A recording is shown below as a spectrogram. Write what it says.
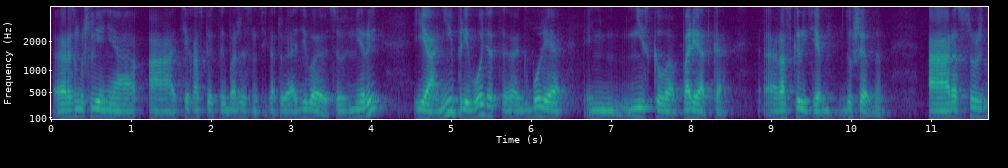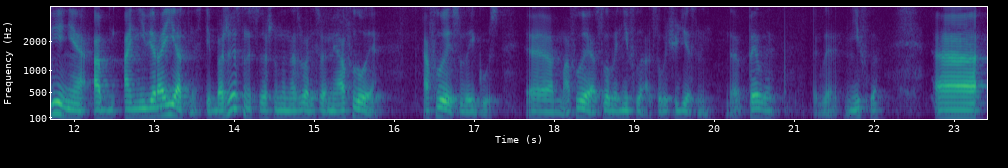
размышления о, тех аспектах божественности, которые одеваются в миры, и они приводят к более низкого порядка раскрытием душевным. А рассуждение об, о невероятности божественности, то, что мы назвали с вами афлоя, Афлоис лейкус. Эм, Афлоя от слова нифла, от слова чудесный. Да, пеле и так далее. Нифла. Э,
